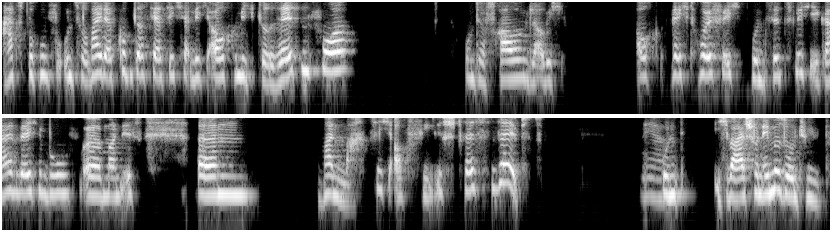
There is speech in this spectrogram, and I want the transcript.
Arztberufe und so weiter kommt das ja sicherlich auch nicht so selten vor. Unter Frauen, glaube ich, auch recht häufig, grundsätzlich, egal in welchem Beruf äh, man ist. Ähm, man macht sich auch viel Stress selbst. Ja. Und ich war schon immer so ein Typ.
